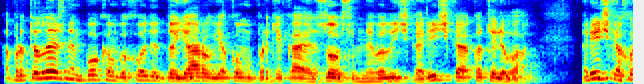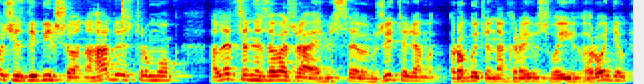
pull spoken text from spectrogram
а протилежним боком виходить до яру, в якому протікає зовсім невеличка річка Котельва. Річка, хоч і здебільшого нагадує струмок, але це не заважає місцевим жителям робити на краю своїх городів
